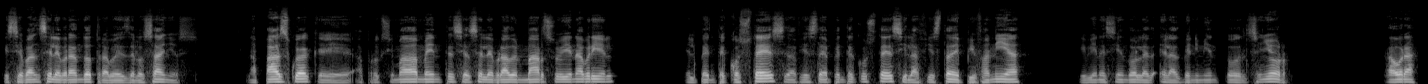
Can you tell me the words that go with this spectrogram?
que se van celebrando a través de los años. La Pascua, que aproximadamente se ha celebrado en marzo y en abril, el Pentecostés, la fiesta de Pentecostés y la fiesta de Epifanía, que viene siendo el advenimiento del Señor. Ahora,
